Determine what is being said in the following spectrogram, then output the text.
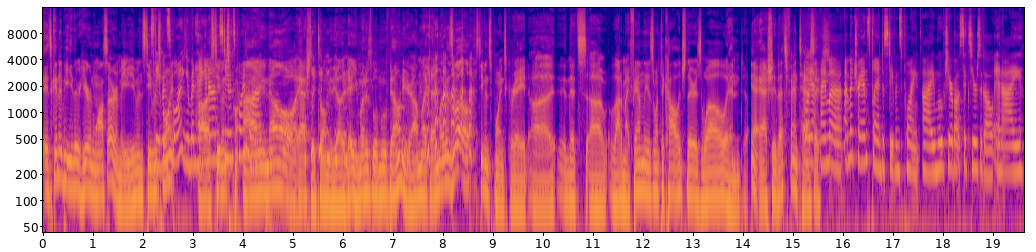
it's going to be either here in Wausau or maybe even Stevens, Stevens Point. Uh, Point. You've been hanging out in Stevens Point a lot. I know. Ashley told me the other day, you might as well move down here. I'm like, I might as well. Stevens Point's great. Uh, and that's uh, a lot of my family has went to college there as well. And yeah, Ashley, that's Well, fantastic. yeah, I'm a I'm a transplant to Stevens Point. I moved here about six years ago, and I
